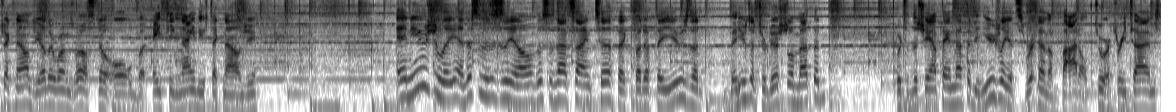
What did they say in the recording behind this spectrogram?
technology, other one's, well, still old, but 1890s technology. And usually, and this is, you know, this is not scientific, but if they use a, they use a traditional method, which is the champagne method. Usually it's written on the bottle two or three times.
